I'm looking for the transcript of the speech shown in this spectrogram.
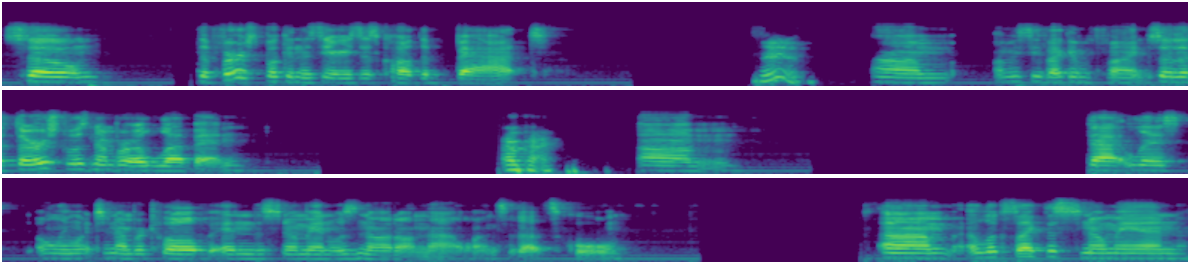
So, the first book in the series is called The Bat. Yeah. Um, let me see if I can find. So, The Thirst was number 11. Okay. Um, that list only went to number 12 and the snowman was not on that one so that's cool um it looks like the snowman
